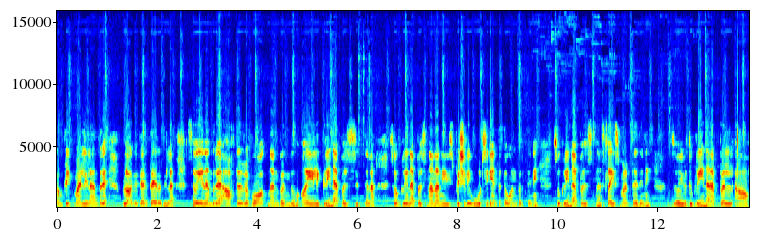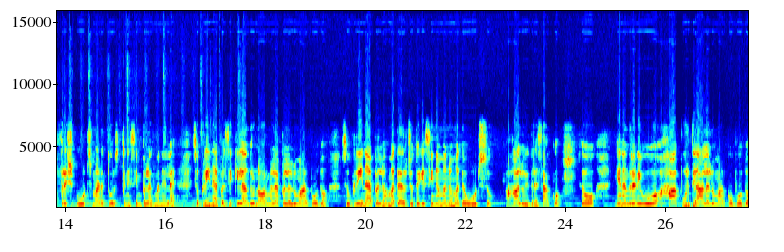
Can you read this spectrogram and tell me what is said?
ಕಂಪ್ಲೀಟ್ ಮಾಡಲಿಲ್ಲ ಅಂದರೆ ವ್ಲಾಗಿಗೆ ಅರ್ಥ ಇರೋದಿಲ್ಲ. ಸೊ ಏನಂದರೆ ಆಫ್ಟರ್ ವಾಕ್ ನಾನು ಬಂದು ಇಲ್ಲಿ ಗ್ರೀನ್ ಆ್ಯಪಲ್ಸ್ ಇತ್ತಲ್ಲ ಸೊ ಗ್ರೀನ್ ಆ್ಯಪಲ್ಸ್ನ ನಾನು ಸ್ಪೆಷಲಿ ಓಟ್ಸಿಗೆ ಅಂತ ತಗೊಂಡ್ ಬರ್ತೀನಿ. ಸೊ ಗ್ರೀನ್ ಆ್ಯಪಲ್ಸ್ನ ಸ್ಲೈಸ್ ಮಾಡ್ತಾ ಇದ್ದೀನಿ. ಸೊ ಇವತ್ತು ಗ್ರೀನ್ ಆ್ಯಪಲ್ ಫ್ರೆಶ್ ಓಟ್ಸ್ ಮಾಡೋದು ತೋರಿಸ್ತೀನಿ ಸಿಂಪಲ್ ಆಗಿ ಮನೆಯಲ್ಲೇ. ಸೊ ಗ್ರೀನ್ ಆ್ಯಪಲ್ ಸಿಕ್ಕಿಲ್ಲ ಅಂದರೂ ನಾರ್ಮಲ್ ಅಲ್ಲೂ ಮಾಡ್ಬೋದು ಸೊ ಗ್ರೀನ್ ಆ್ಯಪಲ್ಲು ಮತ್ತು ಅದ್ರ ಜೊತೆಗೆ ಸಿನಮನು ಮತ್ತು ಓಟ್ಸು ಹಾಲು ಇದ್ರೆ ಸಾಕು. ಸೊ ಏನಂದ್ರೆ ನೀವು ಹಾ, ಪೂರ್ತಿ ಹಾಲಲ್ಲೂ ಮಾಡ್ಕೋಬಹುದು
